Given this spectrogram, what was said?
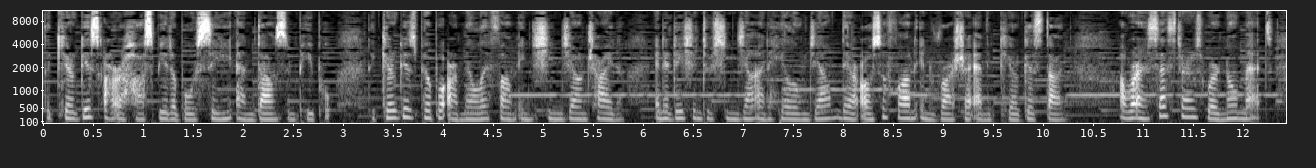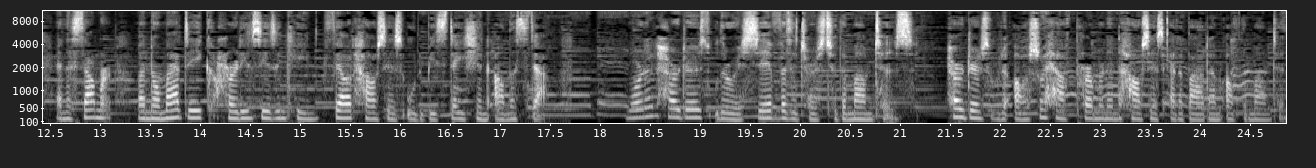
The Kyrgyz are a hospitable, singing and dancing people. The Kyrgyz people are mainly found in Xinjiang, China. In addition to Xinjiang and Heilongjiang, they are also found in Russia and Kyrgyzstan. Our ancestors were nomads. In the summer, when nomadic herding season came, field houses would be stationed on the steppe. Modern herders would receive visitors to the mountains. Herders would also have permanent houses at the bottom of the mountain.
